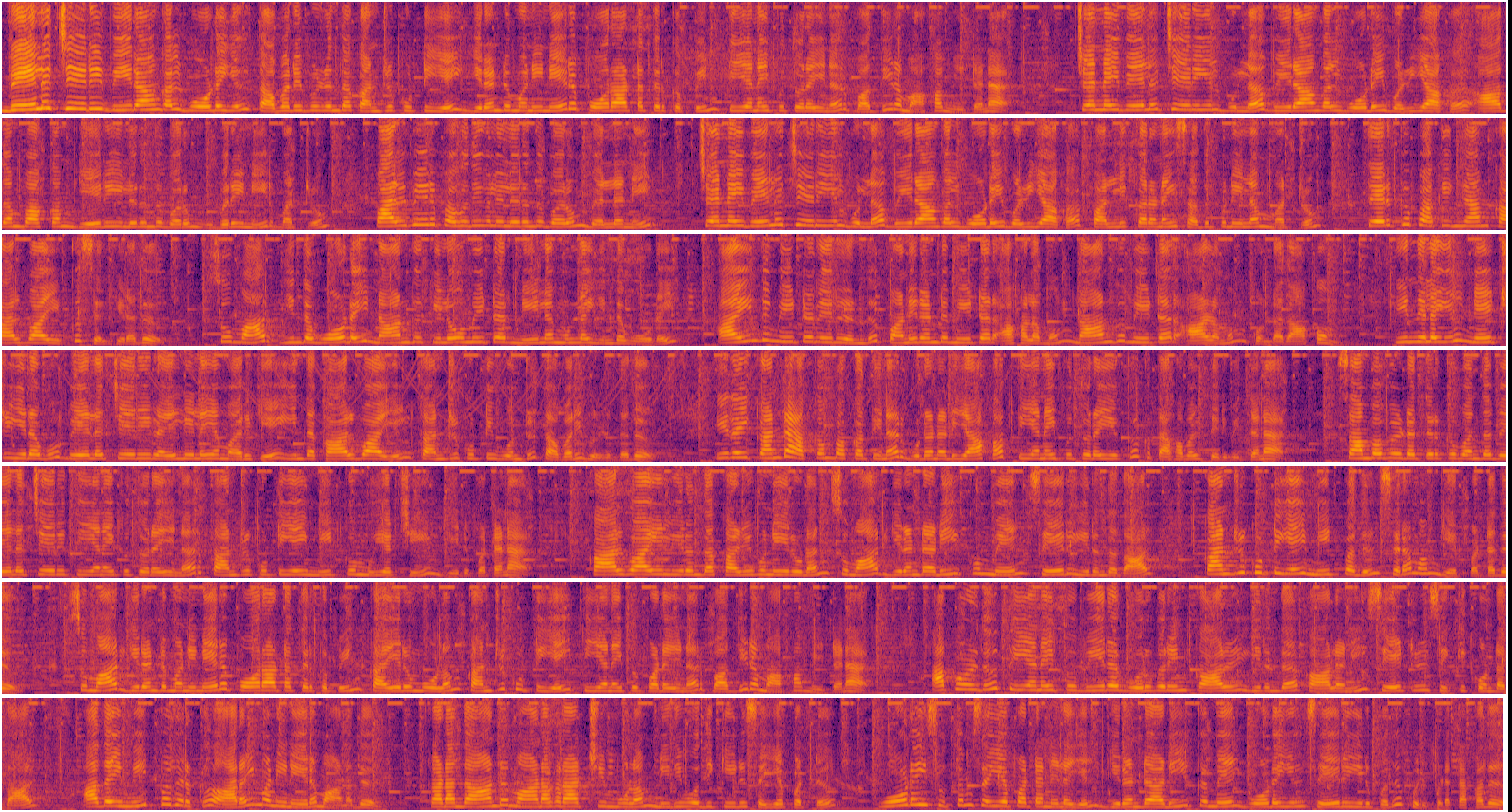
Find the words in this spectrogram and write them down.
வேலச்சேரி வீராங்கல் ஓடையில் தவறி விழுந்த கன்றுக்குட்டியை இரண்டு மணி நேர போராட்டத்திற்கு பின் தீயணைப்புத் துறையினர் பத்திரமாக மீட்டனர். சென்னை வேலச்சேரியில் உள்ள வீராங்கல் ஓடை வழியாக ஆதம்பாக்கம் ஏரியிலிருந்து வரும் உபரி நீர் மற்றும் பல்வேறு பகுதிகளிலிருந்து வரும் வெள்ள நீர் சென்னை வேலச்சேரியில் உள்ள வீராங்கல் ஓடை வழியாக பள்ளிக்கரணை சதுப்பு நிலம் மற்றும் தெற்கு பக்கிங்காம் கால்வாய்க்கு செல்கிறது. சுமார் இந்த ஓடை நான்கு கிலோமீட்டர் நீளமுள்ள இந்த ஓடை ஐந்து மீட்டரிலிருந்து பனிரெண்டு மீட்டர் அகலமும் நான்கு மீட்டர் ஆழமும் கொண்டதாகும். இந்நிலையில் நேற்று இரவு வேளச்சேரி ரயில் நிலையம் அருகே இந்த கால்வாயில் கன்றுக்குட்டி ஒன்று தவறி விழுந்தது. இதை கண்ட அக்கம் பக்கத்தினர் உடனடியாக தீயணைப்பு துறைக்கு தகவல் தெரிவித்தனர். சம்பவ இடத்திற்கு வந்த வேளச்சேரி தீயணைப்பு துறையினர் கன்றுக்குட்டியை மீட்கும் முயற்சியில் ஈடுபட்டனர். கால்வாயில் இருந்த கழிவு நீருடன் சுமார் இரண்டு அடிக்கும் மேல் சேறு இருந்ததால் கன்றுக்குட்டியை மீட்பதில் சிரமம் ஏற்பட்டது. சுமார் இரண்டு மணி நேர போராட்டத்திற்கு பின் கயிறு மூலம் கன்றுக்குட்டியை தீயணைப்பு படையினர் பத்திரமாக மீட்டனர். அப்பொழுது தீயணைப்பு வீரர் ஒருவரின் காலில் இருந்த காலனி சேற்றில் சிக்கிக் கொண்டதால் அதை மீட்பதற்கு அரை மணி நேரம் ஆனது கடந்த ஆண்டு மாநகராட்சி மூலம் நிதி ஒதுக்கீடு செய்யப்பட்டு ஓடை சுத்தம் செய்யப்பட்ட நிலையில் இரண்டு அடிக்கு மேல் ஓடையில் சேறு இருப்பது குறிப்பிடத்தக்கது.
